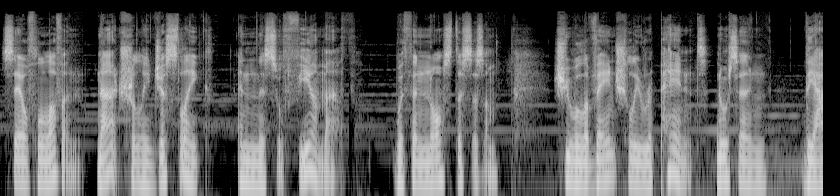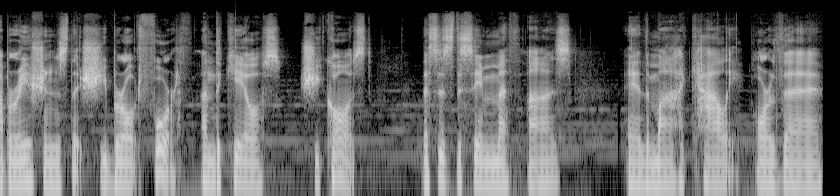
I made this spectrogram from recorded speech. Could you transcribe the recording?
self loving. Naturally, just like in the Sophia myth within Gnosticism, she will eventually repent, noting the aberrations that she brought forth and the chaos she caused. This is the same myth as uh, the Mahakali or the,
